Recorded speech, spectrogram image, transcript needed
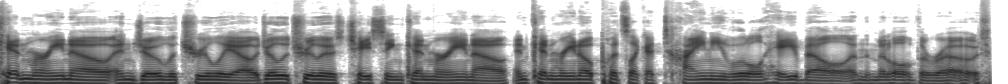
Ken Marino and Joe Lo Truglio, Joe Lo Truglio is chasing Ken Marino, and Ken Marino puts like a tiny little hay bale in the middle of the road,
